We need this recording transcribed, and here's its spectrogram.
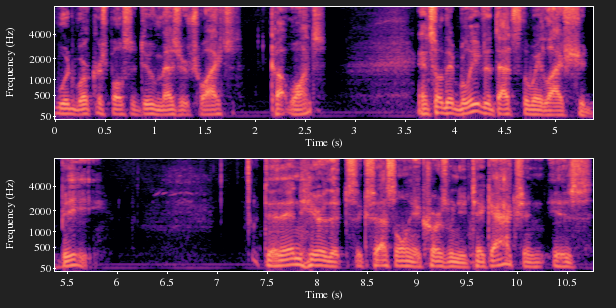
woodworker supposed to do? Measure twice, cut once. And so they believe that that's the way life should be to then hear that success only occurs when you take action is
